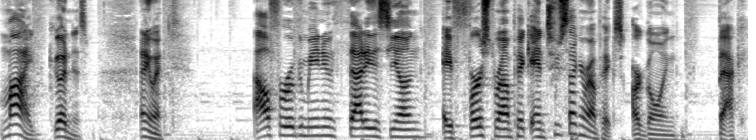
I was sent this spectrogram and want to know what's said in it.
My goodness. Anyway, Al-Farouq Aminu, Thaddeus Young, a first round pick, and two second round picks are going back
